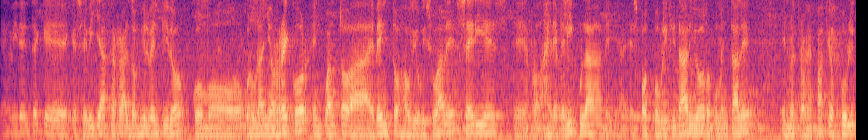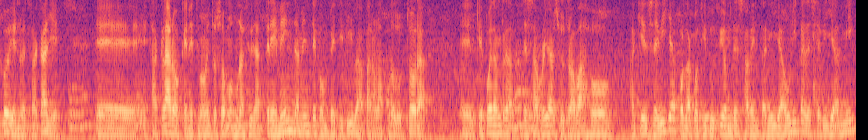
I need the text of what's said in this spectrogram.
Es evidente que, Sevilla cerrará el 2022 como, con un año récord en cuanto a eventos audiovisuales, series, eh, rodaje de películas, de spots publicitarios, documentales en nuestros espacios públicos y en nuestra calle. Eh, está claro que en este momento somos una ciudad tremendamente competitiva para las productoras, el que puedan desarrollar su trabajo aquí en Sevilla por la constitución de esa ventanilla única de Sevilla Admin,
